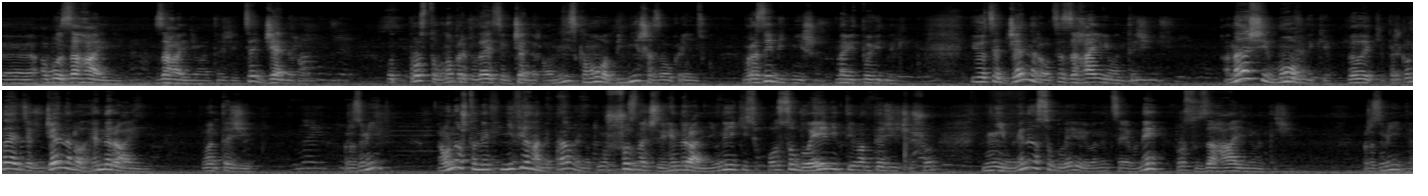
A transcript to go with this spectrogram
Е, або загальні, загальні вантажі. Це general. От просто воно перекладається як general. Англійська мова бідніша за українську, в рази бідніша на відповідники. І оце general це загальні вантажі. А наші мовники великі перекладаються як general генеральні вантажі. Розумієте? А воно ж то ніфіга неправильно, тому що що значить генеральні? Вони якісь особливі ті вантажі чи що? Ні, вони не особливі, вони це, вони просто загальні вантажі. Розумієте?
